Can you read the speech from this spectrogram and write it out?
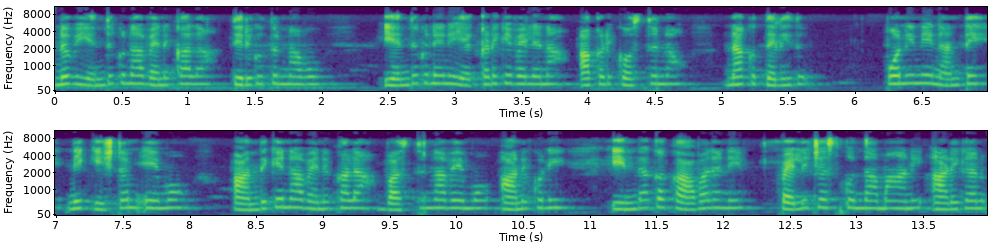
నువ్వు ఎందుకు నా వెనకాల తిరుగుతున్నావు? ఎందుకు నేను ఎక్కడికి వెళ్ళినా అక్కడికి వస్తున్నావు? నాకు తెలీదు. పోనీ నేనంటే నీకు ఇష్టం ఏమో? అందుకే నా వెనకాల వస్తున్నావేమో అనుకుని ఇందాక కావాలని పెళ్ళి చేసుకుందామా అని అడిగాను.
